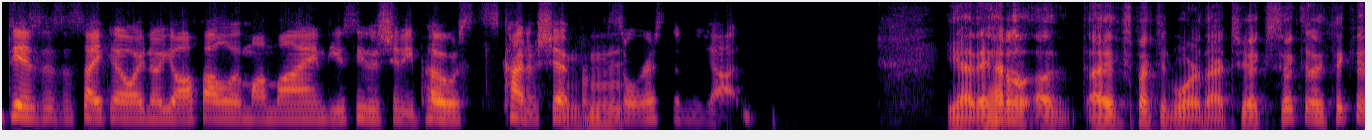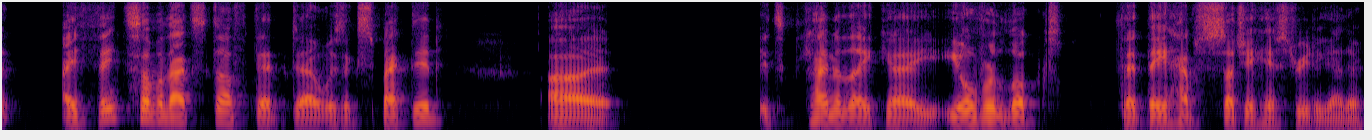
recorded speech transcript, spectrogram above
Diz is a psycho. I know y'all follow him online. Do you see the shitty posts, kind of shit from Mhm. Thesaurus than we got? Yeah, they had a, a. I expected more of that too. I expected. I think. It, I think some of that stuff that uh, was expected. Uh, it's kind of like uh, you overlook that they have such a history together.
